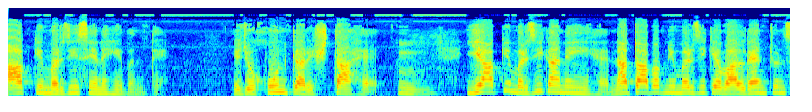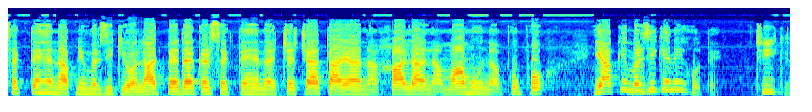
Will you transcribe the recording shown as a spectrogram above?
आपकी मर्ज़ी से नहीं बनते। ये जो खून का रिश्ता है हम्म। ये आपकी मर्ज़ी का नहीं है। ना तो आप अपनी मर्ज़ी के वालदेन चुन सकते हैं ना अपनी मर्ज़ी की औलाद पैदा कर सकते हैं ना चचा ताया ना खाला ना मामू ना फूफो। ये आपकी मर्ज़ी के नहीं होते। ठीक है।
